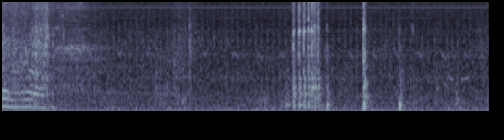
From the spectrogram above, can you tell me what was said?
do jogo.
